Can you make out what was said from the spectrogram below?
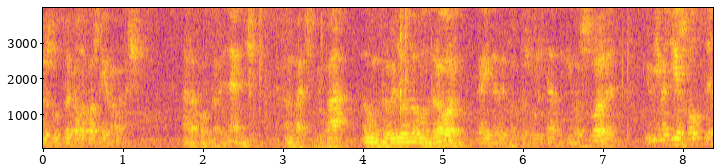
resulta que la cosa ja no va així. Ara fa un parell d'anys em vaig trobar a un treballador de Mondragón, gairebé per casualitat aquí a Barcelona, i li vaig dir, escolta,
